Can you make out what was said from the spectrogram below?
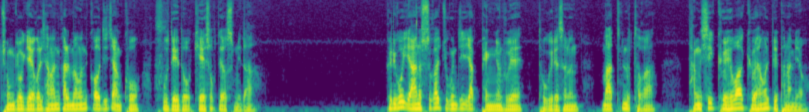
종교개혁을 향한 갈망은 꺼지지 않고 후대에도 계속되었습니다. 그리고 야누스가 죽은 지 약 100년 후에 독일에서는 마틴 루터가 당시 교회와 교향을 비판하며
